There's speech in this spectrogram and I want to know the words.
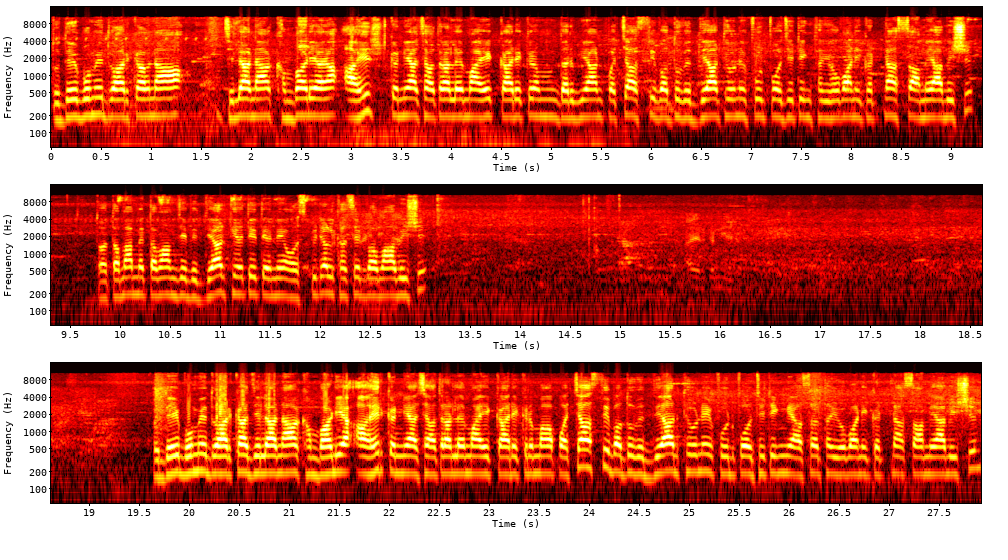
તો દેવભૂમિ દ્વારકાના જિલ્લાના ખંભાળિયાના આહિષ્ટ કન્યા છાત્રાલયમાં એક કાર્યક્રમ દરમિયાન પચાસથી વધુ વિદ્યાર્થીઓને ફૂડ પોઝિટિવ થઈ હોવાની ઘટના સામે આવી છે. તો તમામે તમામ જે વિદ્યાર્થી હતી તેને હોસ્પિટલ ખસેડવામાં આવી છે. દેવભૂમિ દ્વારકા જિલ્લાના ખંભાળિયા આહિર કન્યા છાત્રાલયમાં એક કાર્યક્રમમાં પચાસથી વધુ વિદ્યાર્થીઓને ફૂડ પોઝિટિવની અસર થઈ હોવાની ઘટના સામે આવી છે.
